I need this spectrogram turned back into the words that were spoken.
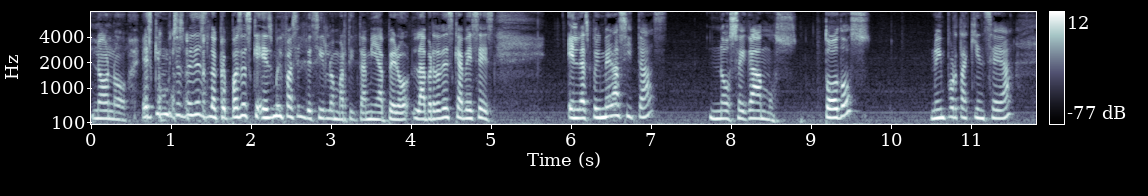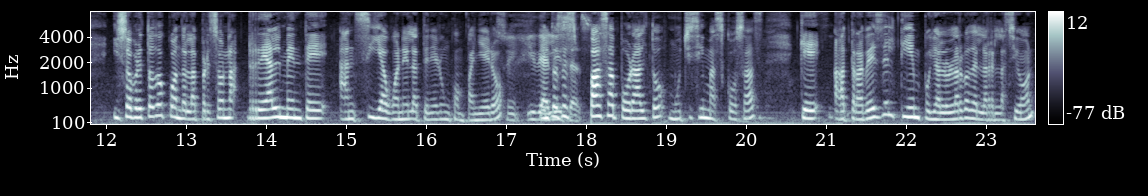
no, no. Es que muchas veces lo que pasa es que es muy fácil decirlo, Martita mía, pero la verdad es que a veces en las primeras citas nos cegamos todos, no importa quién sea, y sobre todo cuando la persona realmente ansía o anhela tener un compañero. Sí. Entonces pasa por alto muchísimas cosas que a través del tiempo y a lo largo de la relación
